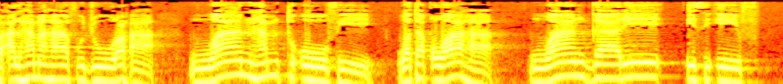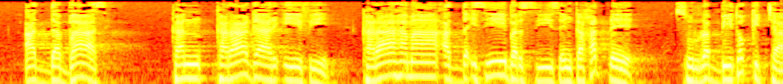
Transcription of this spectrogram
fa'alhamahaa fujuurahaa waan hamtu'uu fi wataqwaahaa waan gaarii isi'iif adda baase kan karaa gaarii fi karaa hamaa adda isii barsiisen kakadhe sun rabbii tokkicha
